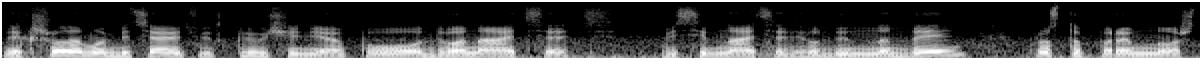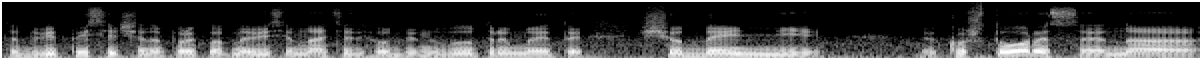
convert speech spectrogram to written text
Якщо нам обіцяють відключення по 12-18 годин на день, просто перемножте 2 тисячі, наприклад, на 18 годин. Ви отримаєте щоденні кошториси на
